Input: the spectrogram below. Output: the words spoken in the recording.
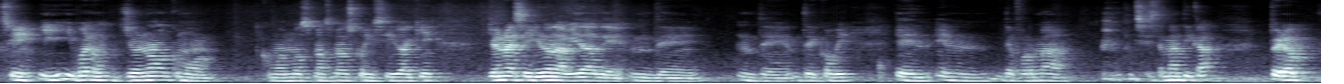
Sí, y, bueno, yo no, como, como hemos más o menos coincidido aquí, yo no he seguido la vida de, de, de, de Kobe en, en, de forma sistemática, pero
